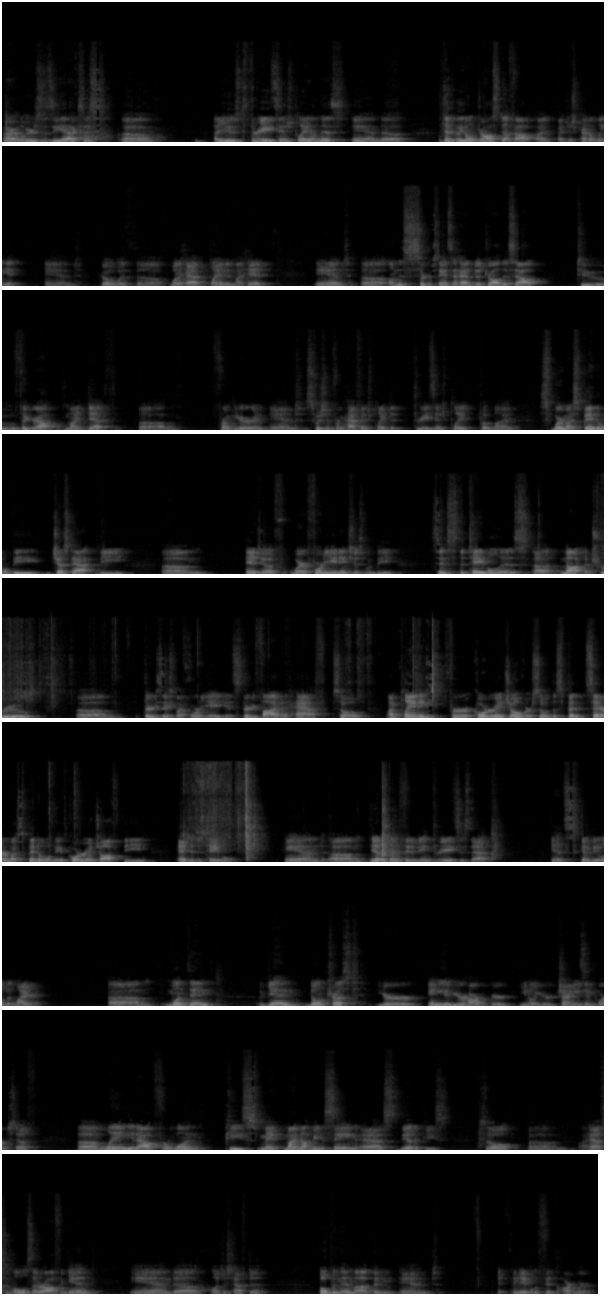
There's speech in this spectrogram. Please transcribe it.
All right, well here's the Z-axis. Um, I used 3 8 inch plate on this and uh, I typically don't draw stuff out. I, I just kind of wing it and go with uh, what I have planned in my head. And uh, on this circumstance, I had to draw this out to figure out my depth um, from here and, and switching from half inch plate to 3 8 inch plate, put my where my spindle will be just at the um, edge of where 48 inches would be. Since the table is uh, not a true um, 36 by 48, it's 35 and a half. So I'm planning for a quarter inch over. So the center of my spindle will be a quarter inch off the edge of the table. And um, the other benefit of being 3 8 is that it's going to be a little bit lighter. Um, one thing again, don't trust your any of your hard or you know your Chinese import stuff. Um, laying it out for one piece may, might not be the same as the other piece. So um, I have some holes that are off again, and uh, I'll just have to open them up and and enable to fit the hardware.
